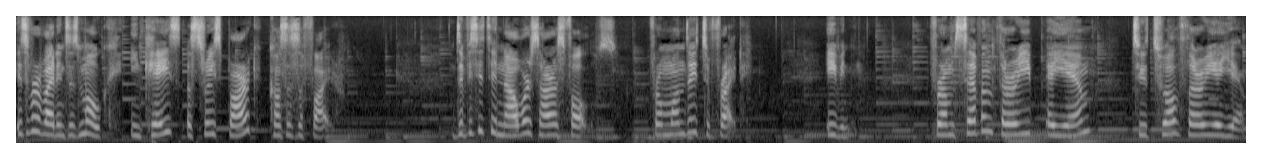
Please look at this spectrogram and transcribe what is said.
It's forbidden to smoke in case a stray spark causes a fire. The visiting hours are as follows from Monday to Friday. Evening from 7:30 a.m. to 12:30 a.m.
